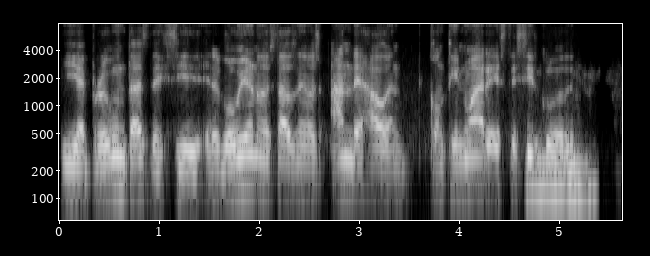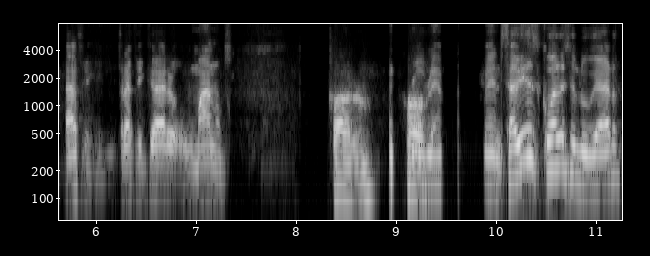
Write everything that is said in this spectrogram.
y hay preguntas de si el gobierno de Estados Unidos han dejado en continuar este círculo de Mm, tráfico, traficar humanos. Claro. Problema. Man, ¿sabías cuál es el lugar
